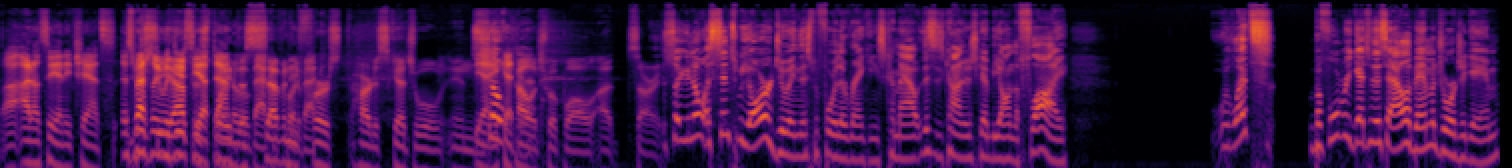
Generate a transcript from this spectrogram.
I I don't see any chance, especially with UCF down to the a backup quarterback. seventy-first hardest schedule in Yeah, you college football. Uh, sorry. So you know what? Since we are doing this before the rankings come out, this is kind of just going to be on the fly. Let's before we get to this Alabama Georgia game,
